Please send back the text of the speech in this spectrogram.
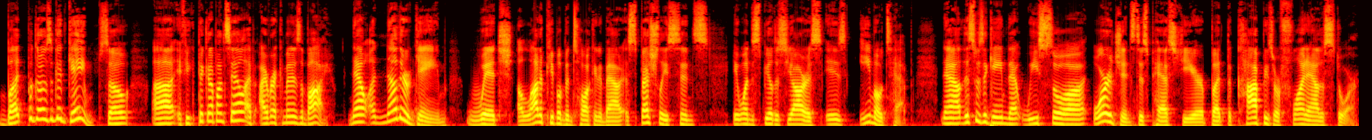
but Pagoda's a good game. So uh, if you pick it up on sale, I, I recommend it as a buy. Now, another game which a lot of people have been talking about, especially since it won the Spiel des Jahres, is Imhotep. Now, this was a game that we saw Origins this past year, but the copies were flying out of the store.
